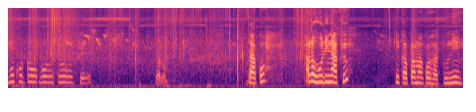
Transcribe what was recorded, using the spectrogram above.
હું ખોટું બોલું છું કે ચલો. ચાકો હાલો હુડી નાખ્યું. એ કપામાં કોઈ હતું નહીં.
